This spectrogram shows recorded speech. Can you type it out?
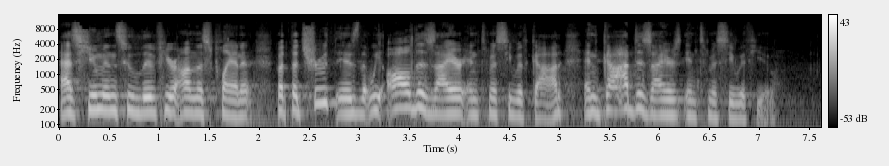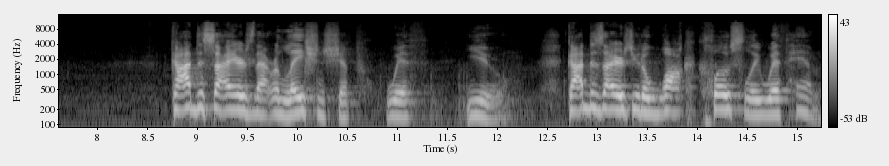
as humans who live here on this planet. But the truth is that we all desire intimacy with God, and God desires intimacy with you. God desires that relationship with you. God desires you to walk closely with Him.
